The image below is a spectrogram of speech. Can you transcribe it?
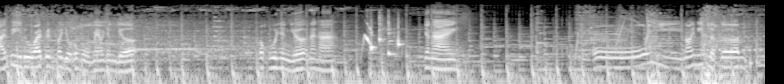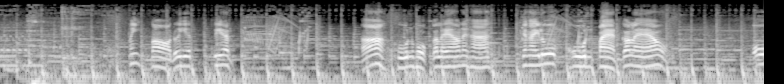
ายฟรีดูไว้เป็นประโยชน์โอ้โหแมวยังเยอะก็คูณยังเยอะนะคะ ยังไง โอ้ยน้อยนิดเหลือเกิน ไม่ต่อด้วยเย็ดเปียดอะคูณ 6 ก็แล้วนะคะ ยังไงลูกคูณ 8 ก็แล้ว โอ้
